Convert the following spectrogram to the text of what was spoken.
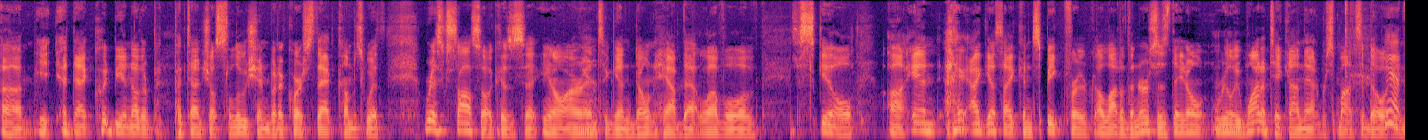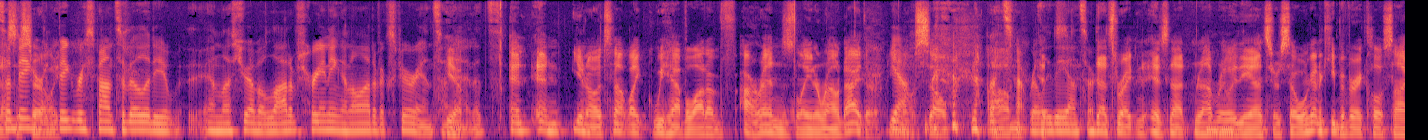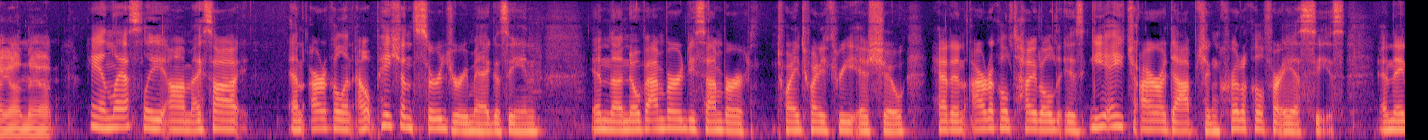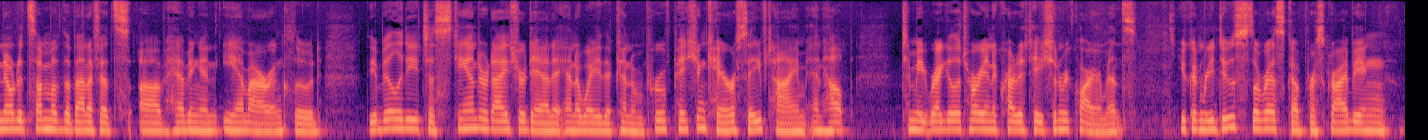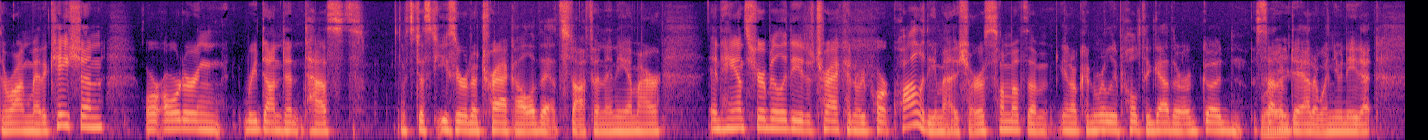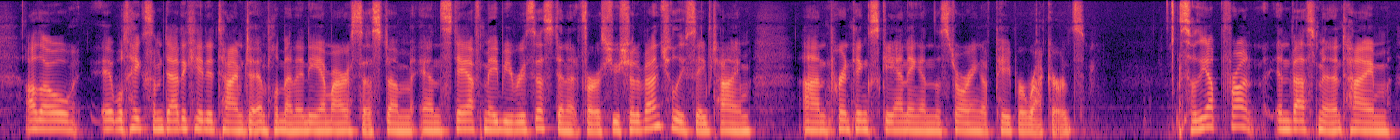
uh, it, that could be another p- potential solution. But of course, that comes with risks also because uh, you know RNs again don't have that level of skill. Uh, and I, I guess I can speak for a lot of the nurses; they don't really want to take on that responsibility. Yeah, it's a big, big responsibility unless you have a lot of training and a lot of experience in Yeah, it. It's and and you know it's not like we have a lot of RNs laying around either. You Yeah. know, so that's not really the answer. That's right. It's not not really the answer. So we're going to keep a very close eye on that. And lastly, um, I saw an article in Outpatient Surgery magazine in the November December 2023 issue had an article titled "Is EHR Adoption Critical for ASCs?" and they noted some of the benefits of having an EMR include the ability to standardize your data in a way that can improve patient care, save time, and help to meet regulatory and accreditation requirements. You can reduce the risk of prescribing the wrong medication or ordering redundant tests. It's just easier to track all of that stuff in an EMR. Enhance your ability to track and report quality measures. Some of them, you know, can really pull together a good set of data when you need it. Although it will take some dedicated time to implement an EMR system and staff may be resistant at first, you should eventually save time on printing, scanning, and the storing of paper records. So the upfront investment and time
